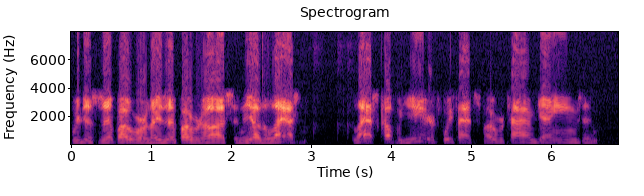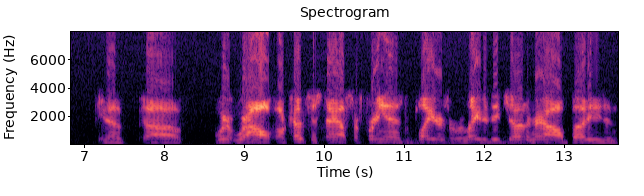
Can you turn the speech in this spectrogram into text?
we just zip over, or they zip over to us. And you know, the last last couple of years, we've had some overtime games, and you know, uh, we're we're all our coaching staffs are friends, the players are related to each other, and they're all buddies, and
